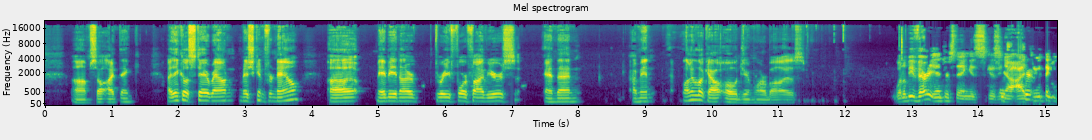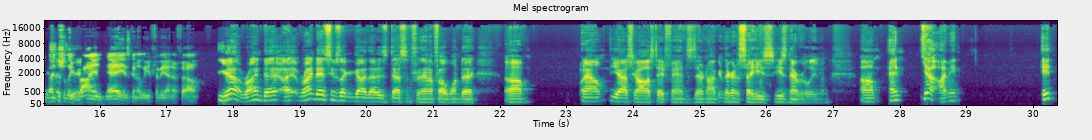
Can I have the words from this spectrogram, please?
Um, so I think I think he'll stay around Michigan for now, uh, maybe another three, four, five years, and then, I mean, let me look how old Jim Harbaugh is. What'll be very interesting is because you know I do think eventually Ryan Day is going to leave for the NFL. Yeah, Ryan Day. I, Ryan Day seems like a guy that is destined for the NFL one day. Um, now you ask Ohio State fans, they're not. They're going to say he's he's never leaving. Um, and yeah, I mean, it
